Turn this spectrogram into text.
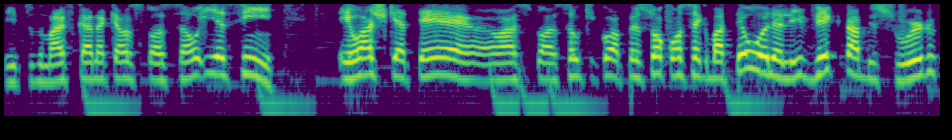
e tudo mais, ficar naquela situação, e assim, eu acho que até é uma situação que a pessoa consegue bater o olho ali, ver que tá absurdo,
